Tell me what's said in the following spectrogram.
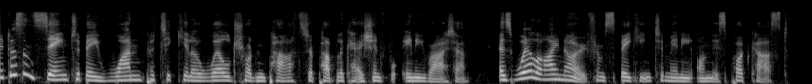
There doesn't seem to be one particular well trodden path to publication for any writer, as well I know from speaking to many on this podcast.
